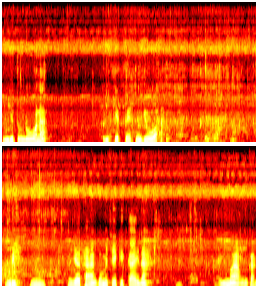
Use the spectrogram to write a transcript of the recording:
มันอยู่ตรงโน้นอะ มันเก็บเป็ดมันอยู่อะ ดูดิอืมระยะทางก็ไม่ใช่ใกล้ๆนะไกลมากเหมือนกัน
